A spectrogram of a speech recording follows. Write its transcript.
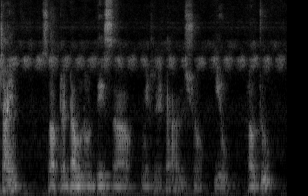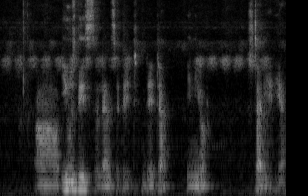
time. So after download this uh, metadata I will show you how to uh, use this Landsat data in your study area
